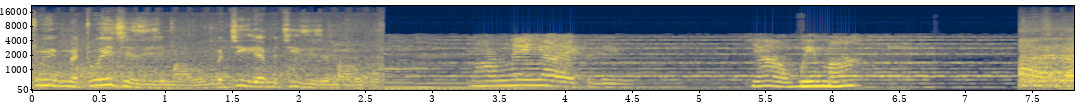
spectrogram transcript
တွေးမတွေးချင်စီချင်ပါဘူး။မကြည့်လည်းမကြည့်စီချင်ပါဘူးမောင်နဲ့ရတဲ့ကလေးကိုရအောင်ဝေးမဆရာ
